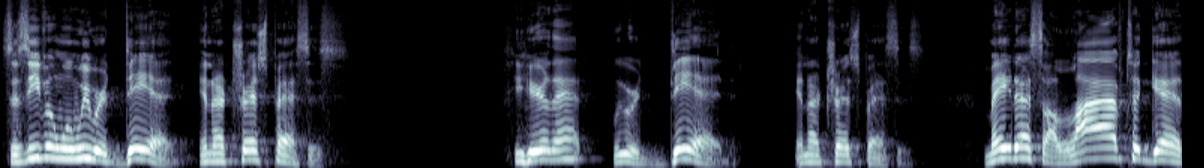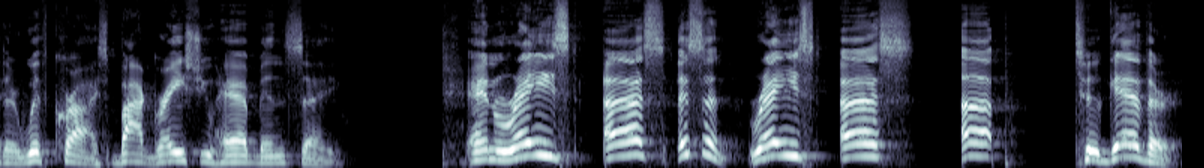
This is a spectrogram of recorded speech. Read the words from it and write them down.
says, Even when we were dead in our trespasses, you hear that? We were dead in our trespasses, made us alive together with Christ. By grace you have been saved. And raised us, listen, raised us up together.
